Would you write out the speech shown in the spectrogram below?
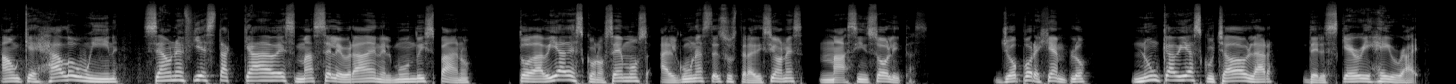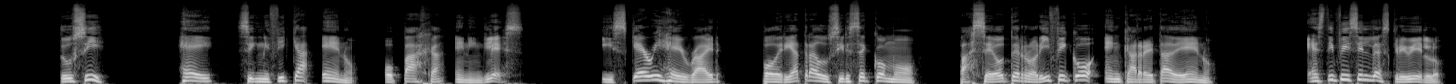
Aunque Halloween sea una fiesta cada vez más celebrada en el mundo hispano, todavía desconocemos algunas de sus tradiciones más insólitas. Yo, por ejemplo, nunca había escuchado hablar del Scary Hayride. Tú sí. Hay significa heno o paja en inglés. Y Scary Hayride podría traducirse como paseo terrorífico en carreta de heno. Es difícil describirlo,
